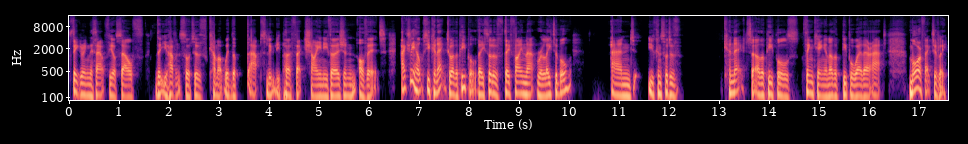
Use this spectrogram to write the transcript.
figuring this out for yourself, that you haven't sort of come up with the absolutely perfect shiny version of it actually helps you connect to other people. They sort of they find that relatable and you can sort of connect to other people's thinking and other people where they're at more effectively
